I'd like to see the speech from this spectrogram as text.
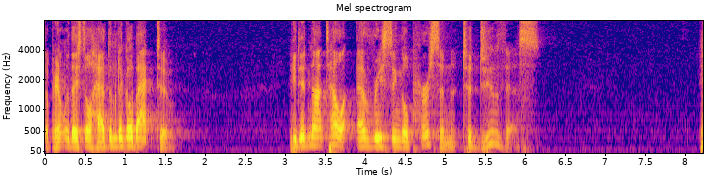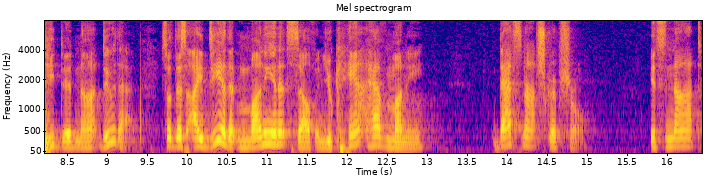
apparently they still had them to go back to. He did not tell every single person to do this. He did not do that. So, this idea that money in itself and you can't have money, that's not scriptural. It's not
